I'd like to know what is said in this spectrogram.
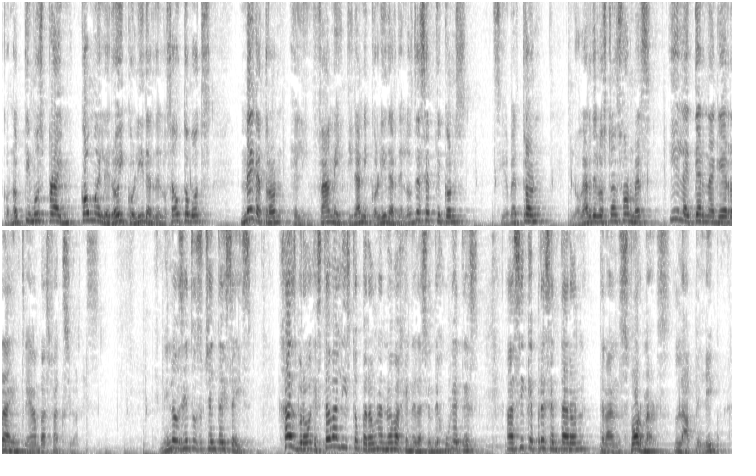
con Optimus Prime como el heroico líder de los Autobots, Megatron, el infame y tiránico líder de los Decepticons, Cybertron, el hogar de los Transformers y la eterna guerra entre ambas facciones. En 1986, Hasbro estaba listo para una nueva generación de juguetes, así que presentaron Transformers, la película,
